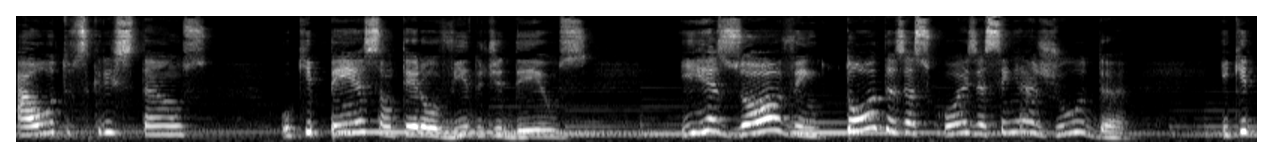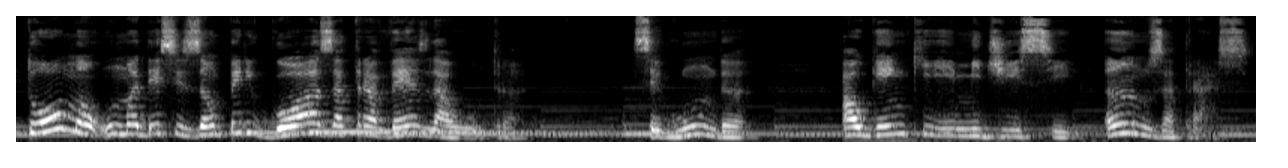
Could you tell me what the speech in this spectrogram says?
a outros cristãos, o que pensam ter ouvido de Deus, e resolvem todas as coisas sem ajuda, e que tomam uma decisão perigosa através da outra. Segunda, alguém que me disse anos atrás:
